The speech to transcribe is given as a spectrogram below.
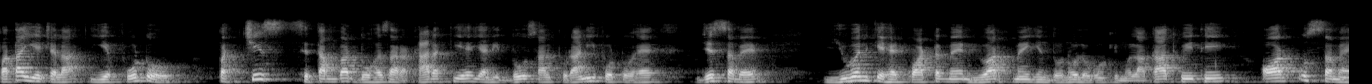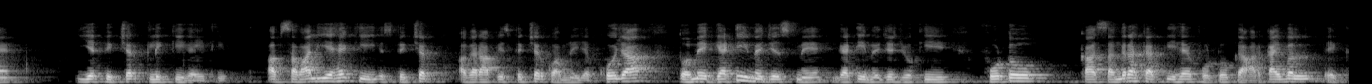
पता ये चला कि ये फ़ोटो 25 सितंबर 2018 की है, यानी दो साल पुरानी फ़ोटो है। जिस समय यूएन के हेडक्वार्टर में न्यूयॉर्क में इन दोनों लोगों की मुलाकात हुई थी और उस समय ये पिक्चर क्लिक की गई थी। अब सवाल यह है कि इस पिक्चर अगर आप इस पिक्चर को हमने जब खोजा तो हमें गेटी इमेजेस में गेटी इमेजेस जो कि फ़ोटो का संग्रह करती है फ़ोटो का आर्काइवल एक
